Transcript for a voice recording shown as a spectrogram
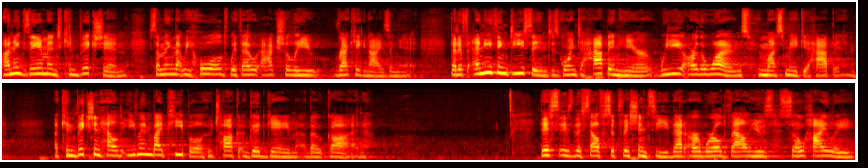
unexamined conviction, something that we hold without actually recognizing it. That if anything decent is going to happen here, we are the ones who must make it happen. A conviction held even by people who talk a good game about God. This is the self sufficiency that our world values so highly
